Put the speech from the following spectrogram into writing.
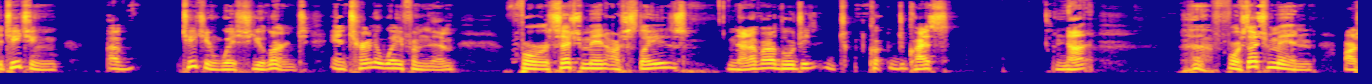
the teaching of teaching which you learned, and turn away from them. For such men are slaves none of our Lord Jesus Christ, not for such men are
